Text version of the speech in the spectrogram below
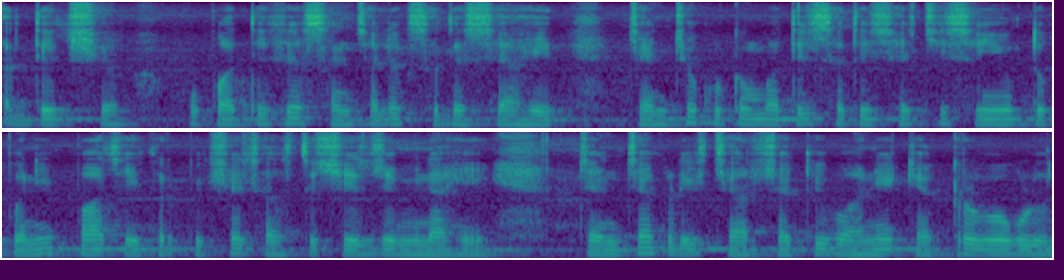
अध्यक्ष, उपाध्यक्ष, संचालक सदस्य आहेत, ज्यांच्या कुटुंबातील सदस्याची संयुक्तपणे पाच एकरपेक्षा जास्त शेतजमीन आहे, ज्यांच्याकडे चारचाकी वाहने ट्रॅक्टर वगळून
